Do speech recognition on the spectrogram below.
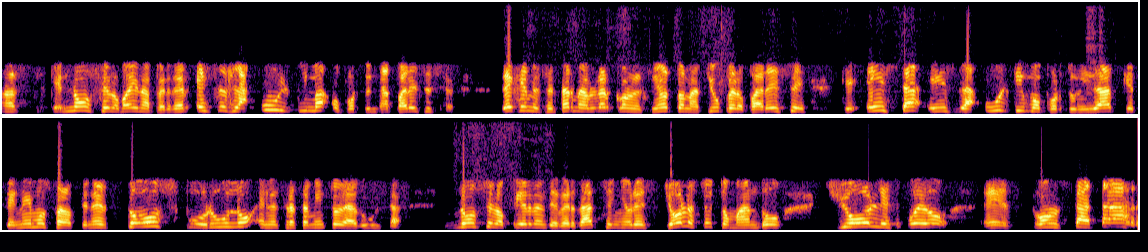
Así que no se lo vayan a perder. Esta es la última oportunidad, parece ser. Déjenme sentarme a hablar con el señor Tonatiu, pero parece que esta es la última oportunidad que tenemos para obtener dos por uno en el tratamiento de adulta. No se lo pierden de verdad, señores. Yo lo estoy tomando. Yo les puedo eh, constatar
